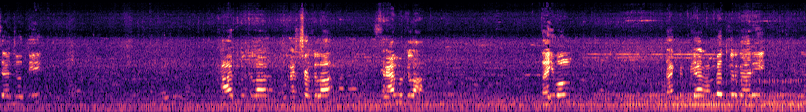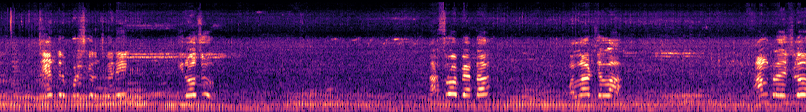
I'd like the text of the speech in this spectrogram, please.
ఆశాజ్యోతి కార్మికుల కర్షకుల శ్రామికుల దైవం డాక్టర్ బిఆర్ అంబేద్కర్ గారి జయంతిని పురస్కరించుకొని ఈరోజు నర్సరావుపేట పల్నాడు జిల్లా ఆంధ్రప్రదేశ్లో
